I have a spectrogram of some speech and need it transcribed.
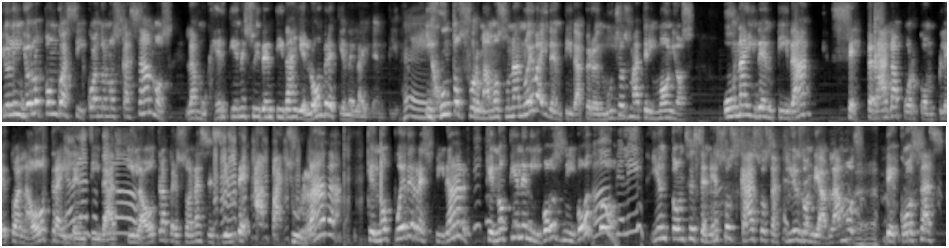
Violín, yo lo pongo así, cuando nos casamos, la mujer tiene su identidad y el hombre tiene la identidad. Hey. Y juntos formamos una nueva identidad, pero en muchos matrimonios, una identidad se traga por completo a la otra identidad y la otra persona se siente apachurrada, que no puede respirar, que no tiene ni voz ni voto. y entonces en esos casos aquí es donde hablamos de cosas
